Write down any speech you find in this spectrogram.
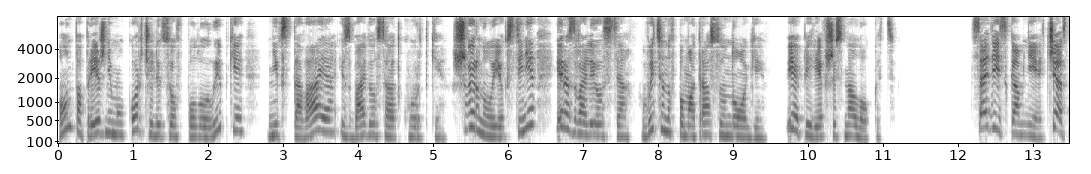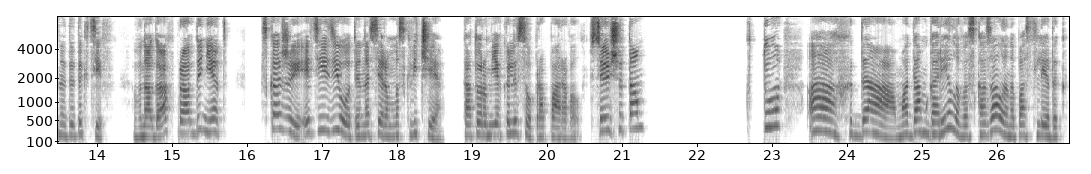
Он по-прежнему, корча лицо в полуулыбке, не вставая, избавился от куртки, швырнул ее к стене и развалился, вытянув по матрасу ноги и оперевшись на локоть. «Садись ко мне, частный детектив. В ногах правды нет. Скажи, эти идиоты на сером москвиче, которым я колесо пропарывал, все еще там?» «Кто? Ах, да, мадам Горелова сказала напоследок,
